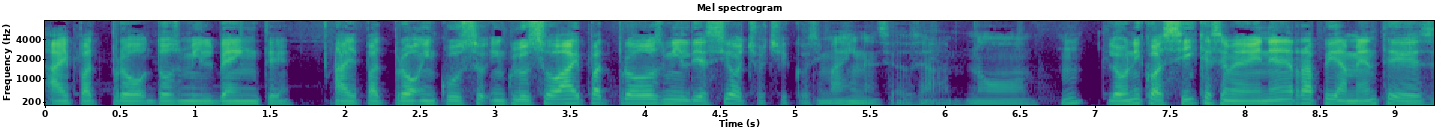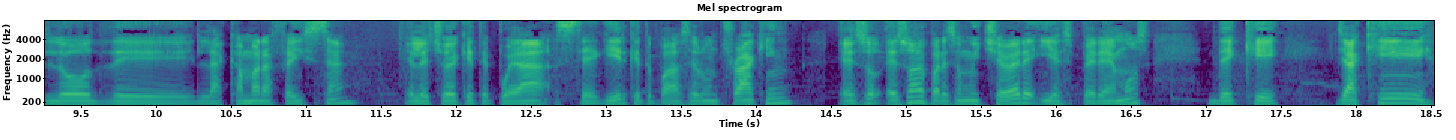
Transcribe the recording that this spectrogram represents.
iPad Pro 2020, iPad Pro, incluso, incluso iPad Pro 2018, chicos, imagínense, o sea, no... Lo único así que se me viene rápidamente es lo de la cámara FaceTime, el hecho de que te pueda seguir, que te pueda hacer un tracking, eso, eso me parece muy chévere y esperemos de que, ya que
